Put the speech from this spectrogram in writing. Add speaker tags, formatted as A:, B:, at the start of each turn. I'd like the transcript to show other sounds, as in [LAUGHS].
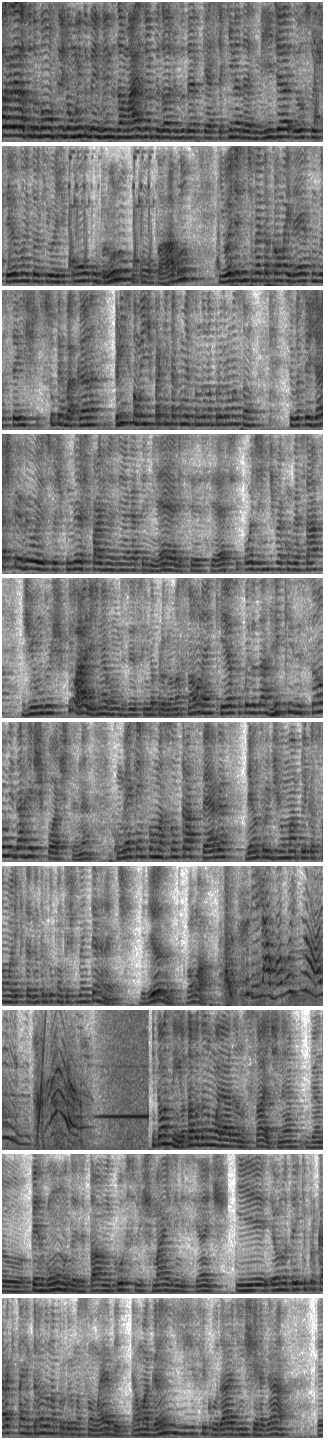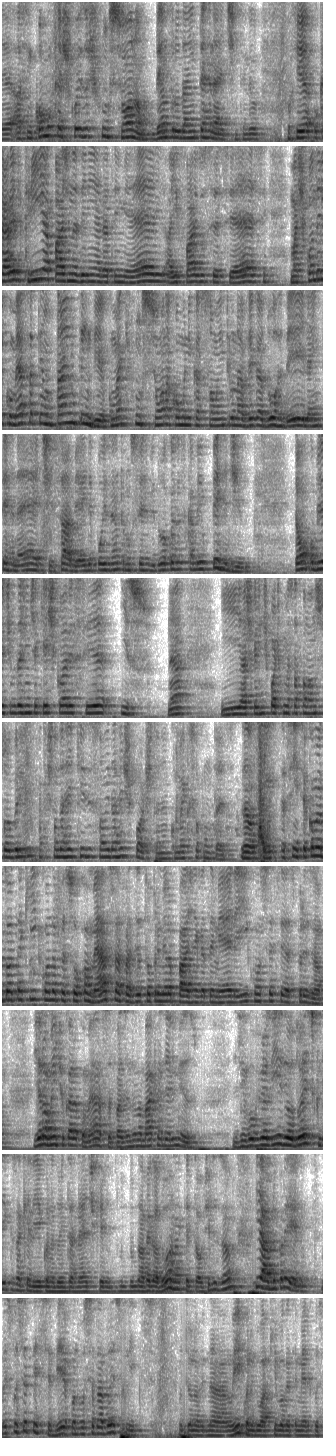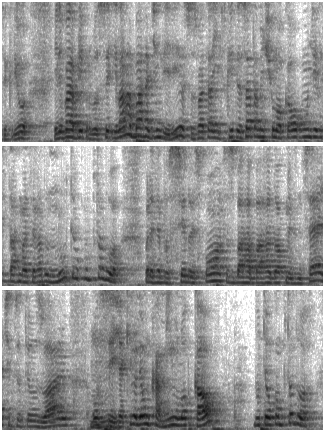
A: Fala galera, tudo bom? Sejam muito bem-vindos a mais um episódio do DevCast aqui na DevMedia. Eu sou Estevão e estou aqui hoje com o Bruno e com o Pablo. E hoje a gente vai trocar uma ideia com vocês super bacana, principalmente para quem está começando na programação. Se você já escreveu aí suas primeiras páginas em HTML, CSS, hoje a gente vai conversar de um dos pilares, né, vamos dizer assim, da programação, né, que é essa coisa da requisição e da resposta, né? Como é que a informação trafega dentro de uma aplicação ali que está dentro do contexto da internet, beleza? Vamos lá.
B: E lá vamos nós.
A: Então assim, eu estava dando uma olhada no site, né, vendo perguntas e tal em cursos mais iniciantes, e eu notei que para o cara que está entrando na programação web é uma grande dificuldade enxergar é, assim como que as coisas funcionam dentro da internet, entendeu? Porque o cara ele cria a página dele em HTML, aí faz o CSS, mas quando ele começa a tentar entender como é que funciona a comunicação entre o navegador dele, a internet, sabe? Aí depois entra um servidor, a coisa fica meio perdida. Então, o objetivo da gente aqui é esclarecer isso, né? E acho que a gente pode começar falando sobre a questão da requisição e da resposta, né? Como é que isso acontece?
C: Não, assim, assim, você comentou até que quando a pessoa começa a fazer a tua primeira página HTML aí com CSS, por exemplo. Geralmente o cara começa fazendo na máquina dele mesmo desenvolveu ali, deu dois cliques naquele ícone do internet, que ele, do navegador, né, que ele está utilizando, e abre para ele. Mas se você perceber, quando você dá dois cliques no, teu, na, no ícone do arquivo HTML que você criou, ele vai abrir para você, e lá na barra de endereços vai estar escrito exatamente o local onde ele está armazenado no teu computador. Por exemplo, C2 pontos, barra barra documents and settings, o teu usuário, uhum. ou seja, aquilo ali é um caminho local do teu computador.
